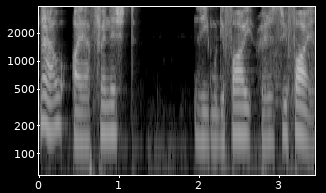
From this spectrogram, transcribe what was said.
now I have finished the modify registry file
